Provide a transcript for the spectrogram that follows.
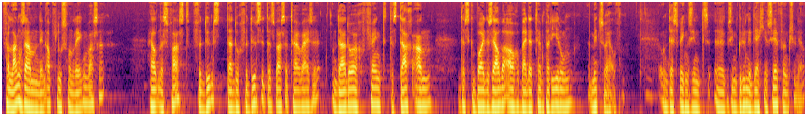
verlangsamen den Abfluss von Regenwasser halten es fast, verdünst, dadurch verdünstet das Wasser teilweise und dadurch fängt das Dach an, das Gebäude selber auch bei der Temperierung mitzuhelfen. Und deswegen sind, äh, sind grüne Dächer sehr funktionell.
